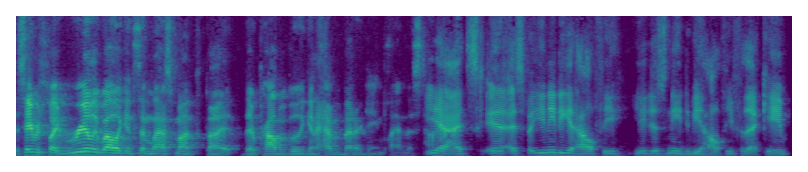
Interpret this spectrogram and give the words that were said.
The Sabres played really well against them last month, but they're probably going to have a better game plan this time. Yeah, it's it's but you need to get healthy. You just need to be healthy for that game.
